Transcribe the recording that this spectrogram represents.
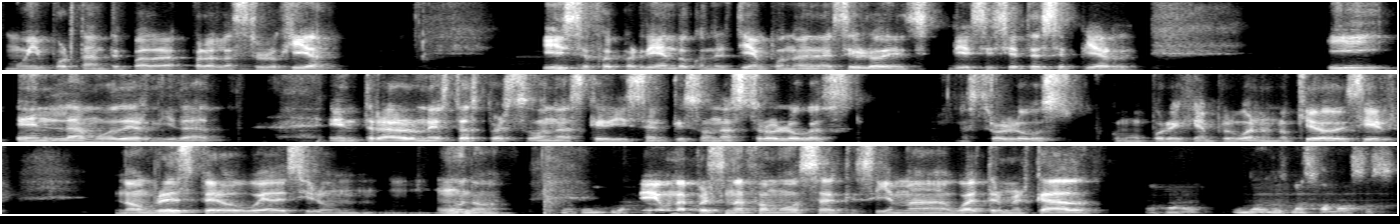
muy importante para, para la astrología y se fue perdiendo con el tiempo, ¿no? En el siglo XVII se pierde. Y en la modernidad entraron estas personas que dicen que son astrólogas, astrólogos como por ejemplo, bueno, no quiero decir nombres, pero voy a decir un, uno, de una persona famosa que se llama Walter Mercado. Ajá, uno de los más famosos.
